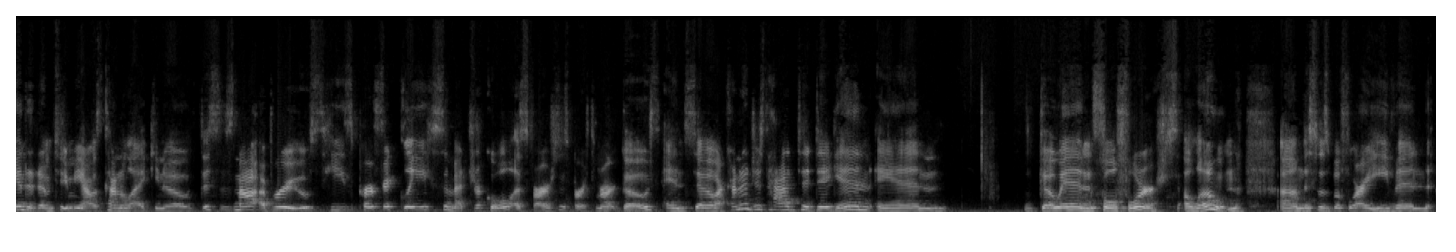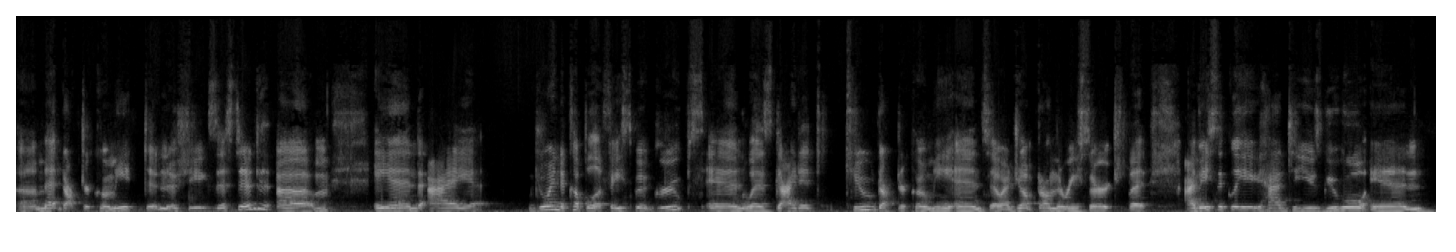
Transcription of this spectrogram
handed him to me, I was kind of like, you know, this is not a bruise. He's perfectly symmetrical as far as his birthmark goes. And so I kind of just had to dig in and go in full force alone. Um, this was before I even uh, met Dr. Comi, didn't know she existed. Um, and I joined a couple of Facebook groups and was guided to Dr. Comi. And so I jumped on the research, but I basically had to use Google and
